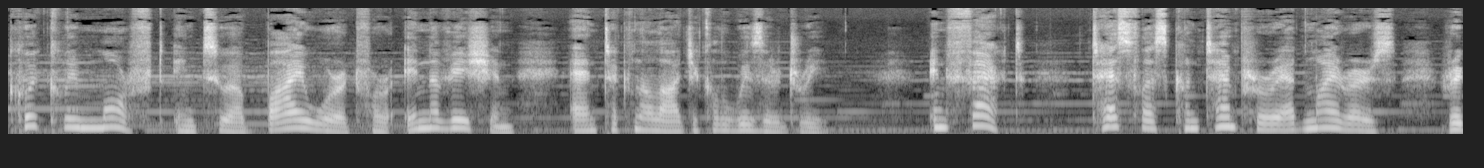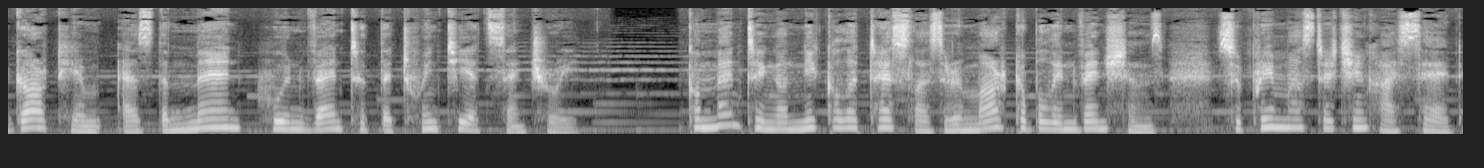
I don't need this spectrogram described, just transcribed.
quickly morphed into a byword for innovation and technological wizardry. In fact, Tesla's contemporary admirers regard him as the man who invented the 20th century. Commenting on Nikola Tesla's remarkable inventions, Supreme Master Ching Hai said,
